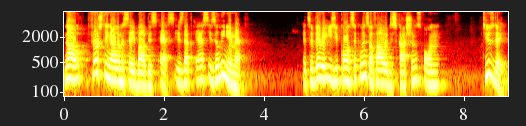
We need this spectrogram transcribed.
Now, first thing I want to say about this S is that S is a linear map. It's a very easy consequence of our discussions on Tuesday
